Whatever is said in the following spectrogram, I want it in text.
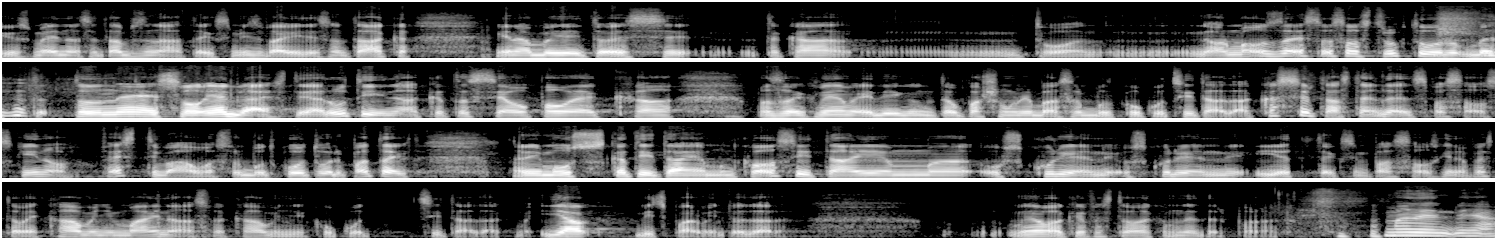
jūs mēģināsiet apzināti teiksim, izvairīties no tā, ka vienā brīdī tu esi to normalizējis, to savu struktūru, bet tu neesi vēl iegājis tajā rutīnā, ka tas jau paliek mazliet vienveidīgi un tev pašam gribās varbūt kaut ko citādāk. Kas ir tās tendences pasaules kino festivālos, varbūt ko tu vari pateikt arī mūsu skatītājiem un klausītājiem, uz kurieni, uz kurieni iet, teiksim, pasaules kino festivālā, kā viņi mainās vai kā viņi kaut ko citādāk, ja vispār viņi to dara. Lielākie festivāli laikam nedara pārāk. Man ir.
